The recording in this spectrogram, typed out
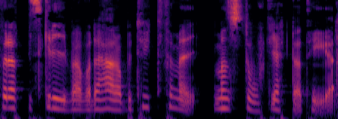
för att beskriva vad det här har betytt för mig, men stort hjärta till er.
